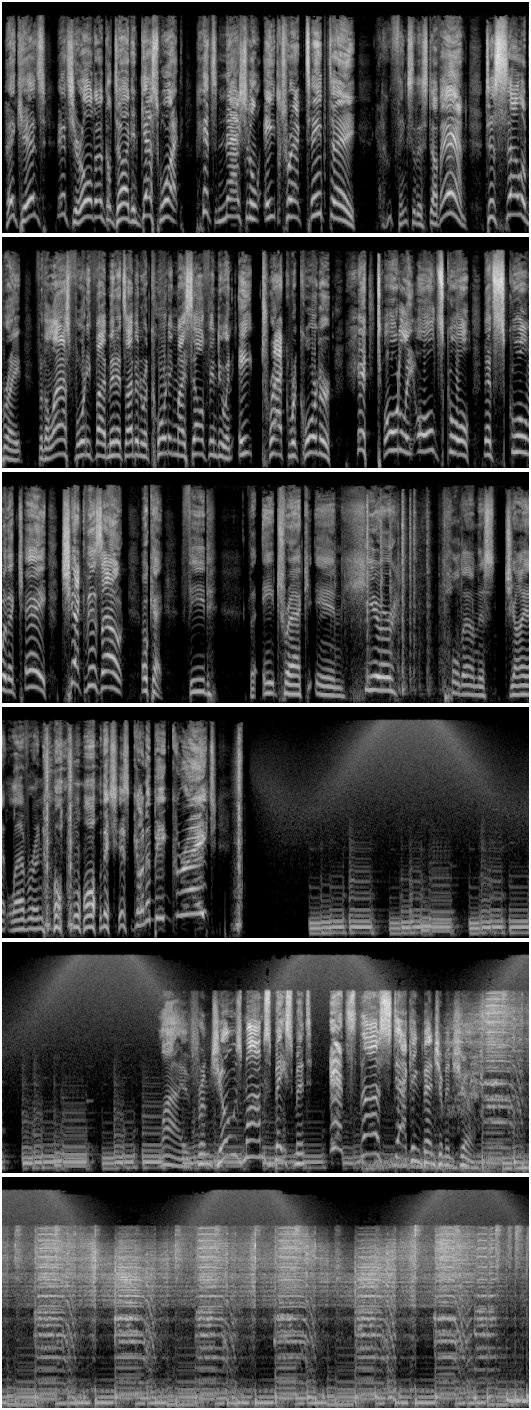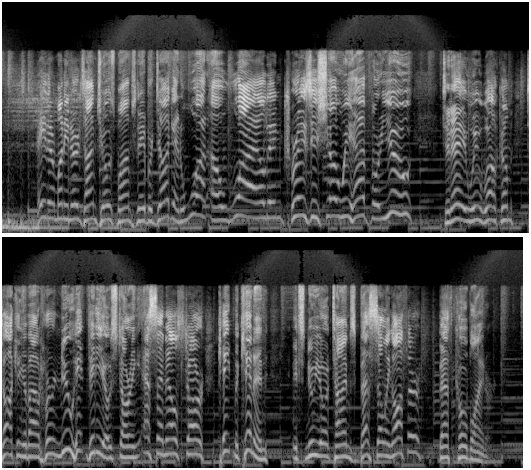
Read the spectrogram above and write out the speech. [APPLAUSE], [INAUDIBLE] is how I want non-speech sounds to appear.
Hey kids, it's your old Uncle Doug, and guess what? It's National 8 Track Tape Day. God, who thinks of this stuff? And to celebrate, for the last 45 minutes, I've been recording myself into an eight track recorder. [LAUGHS] It's totally old school. That's school with a K. Check this out. Okay, feed the eight track in here. Pull down this giant lever, and [LAUGHS] oh, this is going to be great. Live from Joe's mom's basement, it's the Stacking Benjamin Show. Hey there, money nerds. I'm Joe's mom's neighbor, Doug, and what a wild and crazy show we have for you. Today, we welcome talking about her new hit video starring SNL star Kate McKinnon. It's New York Times bestselling author Beth Kobliner.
